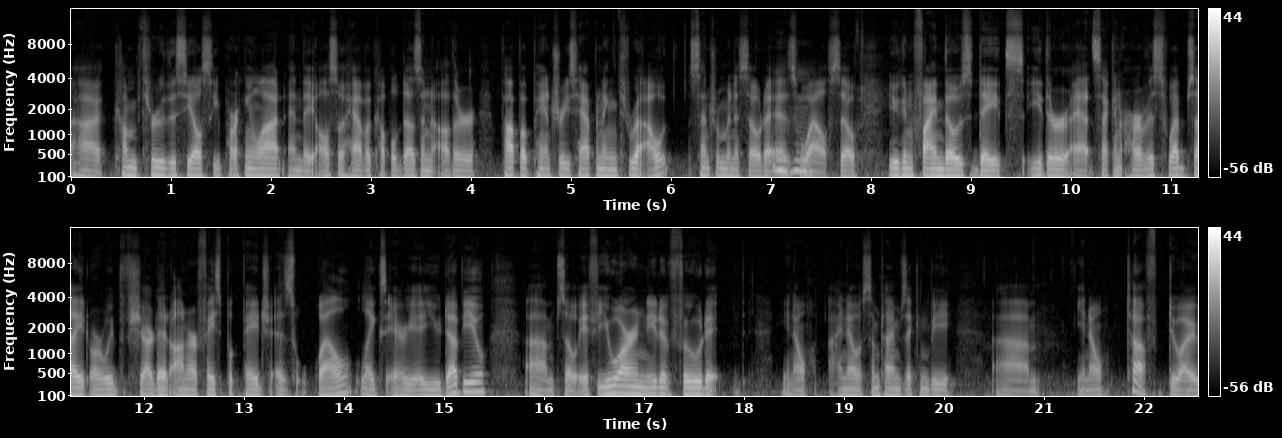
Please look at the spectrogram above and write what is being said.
uh, come through the CLC parking lot. And they also have a couple dozen other pop up pantries happening throughout central Minnesota as Mm-hmm. well. So you can find those dates either at Second Harvest website or we've shared it on our Facebook page as well, Lakes Area UW. Um, so if you are in need of food, you know, I know sometimes it can be, um, you know, tough. Do I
